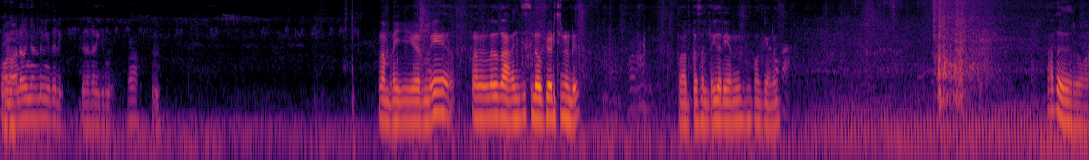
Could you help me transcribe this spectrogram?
കുഞ്ഞുണ്ട് മീതൽ ഇവിടെ. നമ്മുടെ ഈ ഇയറിൽ നല്ലൊരു നാലഞ്ച് സിലോഫി അടിച്ചിട്ടുണ്ട്. അപ്പോൾ അടുത്ത സ്ഥലത്തേക്ക് അറിയാൻ നോക്കിയാണ്. അത് കയറുവാ?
